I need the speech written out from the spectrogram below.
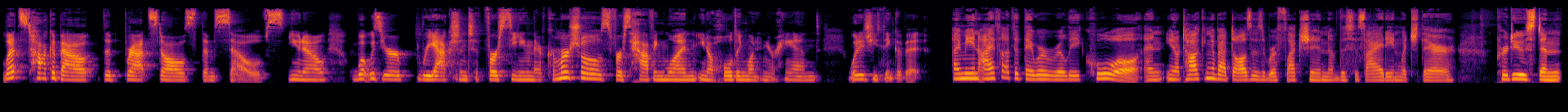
Let's talk about the Bratz dolls themselves. You know, what was your reaction to first seeing their commercials, first having one, you know, holding one in your hand? What did you think of it? I mean, I thought that they were really cool. And, you know, talking about dolls is a reflection of the society in which they're produced and,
